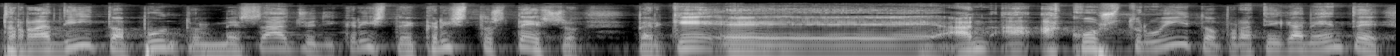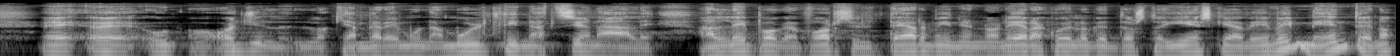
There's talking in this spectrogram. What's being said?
tradito appunto il messaggio di Cristo e Cristo stesso, perché eh, ha, ha, costruito praticamente, eh, eh, un, oggi lo chiameremo una multinazionale, mondiale. All'epoca forse il termine non era quello che Dostoevsky aveva in mente, no?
